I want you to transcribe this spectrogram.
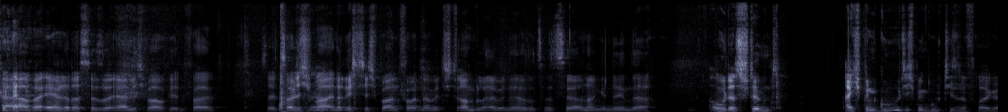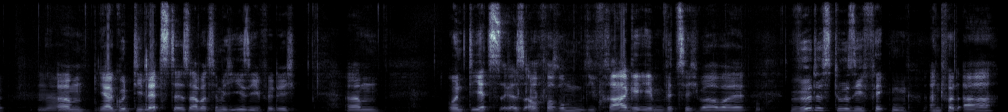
ja, aber Ehre, dass er so ehrlich war, auf jeden Fall. So, jetzt sollte ich ja. mal eine richtig beantworten, damit ich dranbleibe, ne? Sonst wird es ja unangenehm da. Oh, das stimmt. Ah, ich bin gut, ich bin gut, diese Folge. Ja. Ähm, ja, gut, die letzte ist aber ziemlich easy für dich. Ähm, und jetzt ist auch, warum die Frage eben witzig war, weil würdest du sie ficken? Antwort A,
